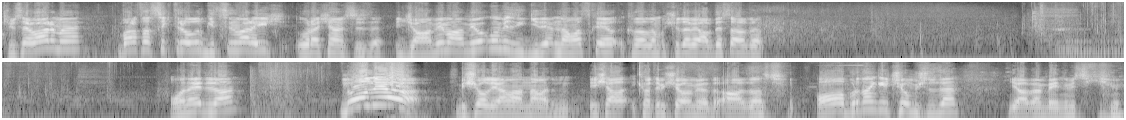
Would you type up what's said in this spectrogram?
Kimse var mı? Varsa siktir olup gitsin var ya hiç uğraşamam sizle. Bir cami mami yok mu biz gidelim namaz kılalım. Şurada bir abdest alalım. O neydi lan? Ne oluyor? Bir şey oluyor ama anlamadım. İnşallah kötü bir şey olmuyordur. Ağzına. Aa buradan geçiyormuşuz lan. Ya ben beynimi sikeyim.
